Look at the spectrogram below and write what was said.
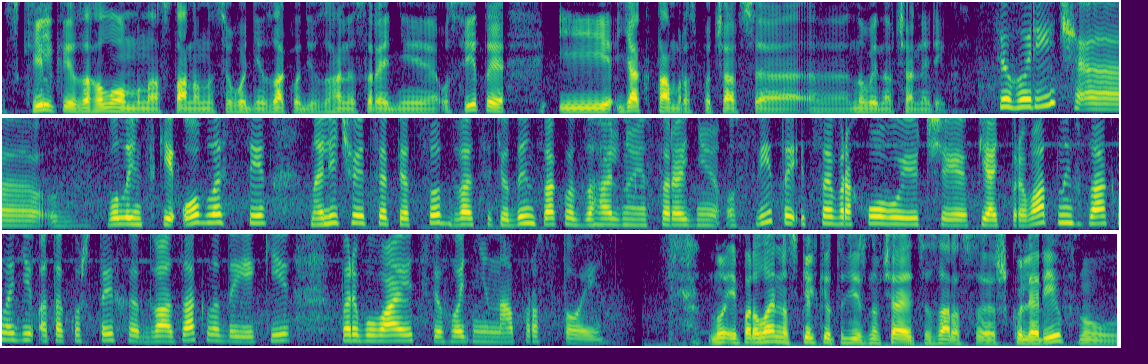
Скільки загалом у нас станом на сьогодні закладів загальної середньої освіти, і як там розпочався е, новий навчальний рік? Цьогоріч е, в Волинській області налічується 521 заклад загальної середньої освіти, і це враховуючи 5 приватних закладів, а також тих два заклади, які перебувають сьогодні на простої. Ну і паралельно, скільки тоді ж навчається зараз е, школярів. Ну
